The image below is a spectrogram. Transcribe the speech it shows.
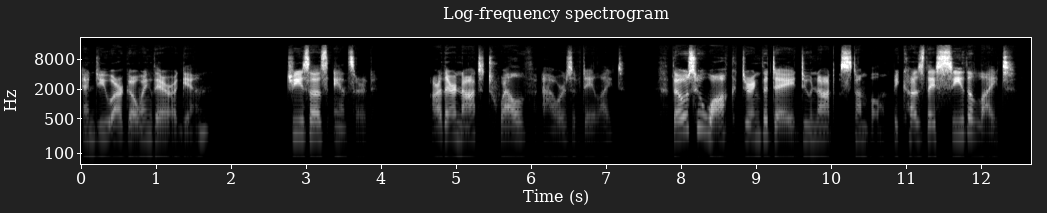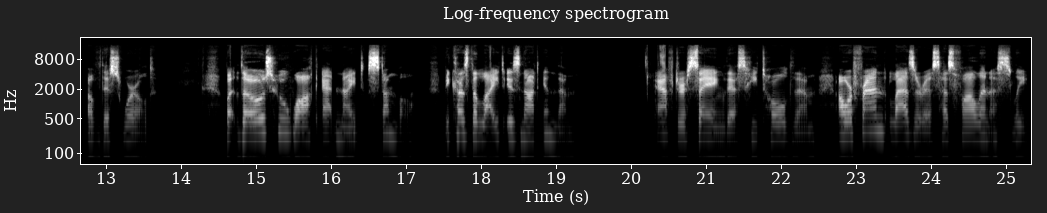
and you are going there again? Jesus answered, Are there not twelve hours of daylight? Those who walk during the day do not stumble, because they see the light of this world. But those who walk at night stumble because the light is not in them. After saying this, he told them, Our friend Lazarus has fallen asleep,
